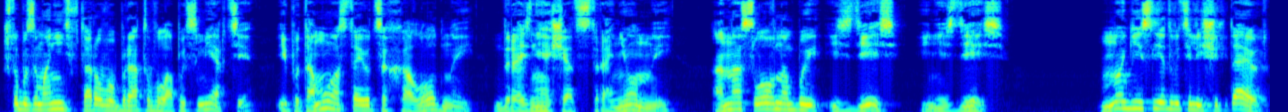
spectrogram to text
чтобы заманить второго брата в лапы смерти, и потому остается холодной, дразняще отстраненной. Она словно бы и здесь, и не здесь. Многие исследователи считают,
